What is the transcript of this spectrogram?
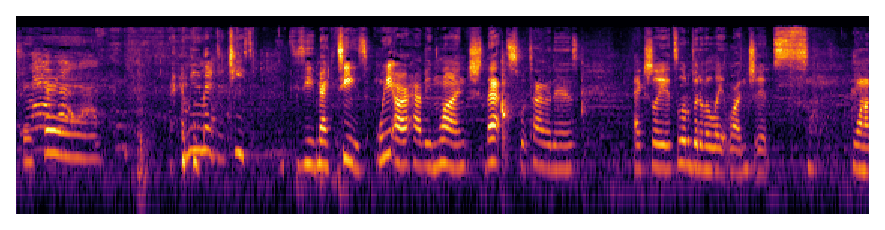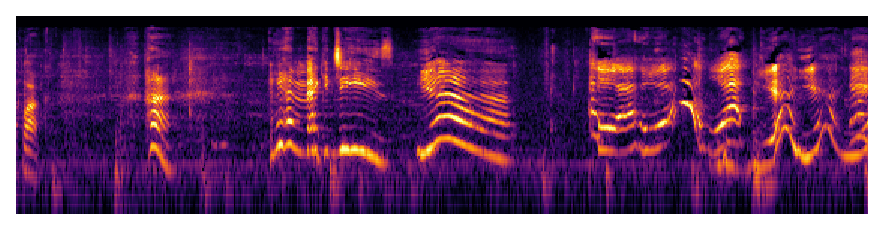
Say hey. I'm eating mac and cheese. Eating mac and cheese. We are having lunch. That's what time it is. Actually, it's a little bit of a late lunch. It's 1 o'clock. Huh. We having mac and cheese. Yeah. Yeah, yeah, yeah. Yeah, yeah, yeah.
